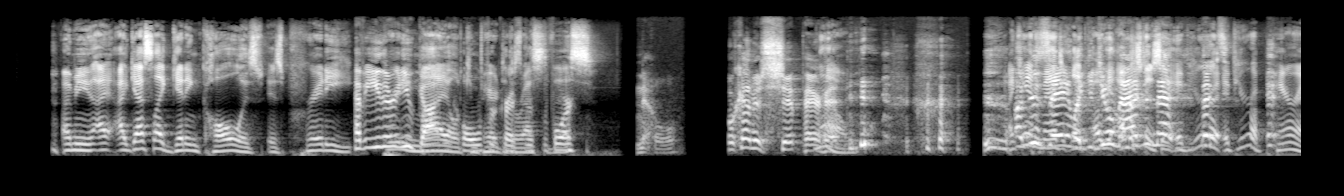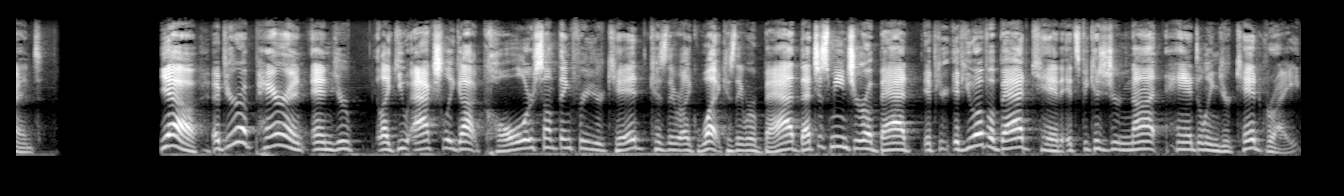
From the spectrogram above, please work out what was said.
I mean, I, I guess like getting coal is is pretty. Have either of pretty you gotten coal for compared to the Christmas rest before? Of this. No. What kind of shit parent? I I'm can't just imagine, saying, like, did you okay, I'm imagine gonna say, that? if you're a, if you're a parent, yeah, if you're a parent and you're like you actually got coal or something for your kid because they were like what because they were bad, that just means you're a bad. If you are if you have a bad kid, it's because you're not handling your kid right.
